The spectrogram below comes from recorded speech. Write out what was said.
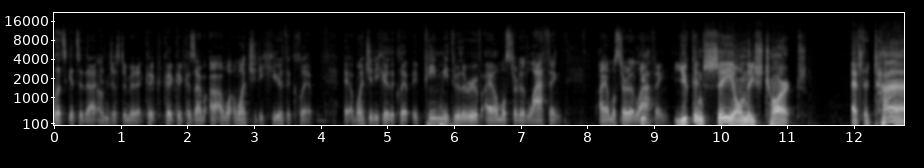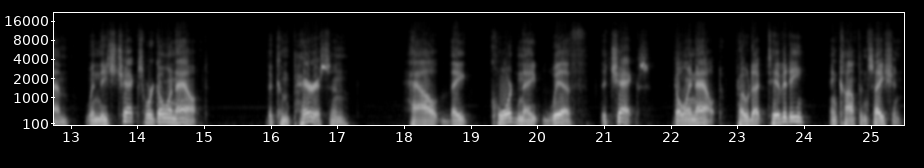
Let's get to that in just a minute because I, I, I I want you to hear the clip. I want you to hear the clip. It peened me through the roof. I almost started laughing. I almost started laughing. you can see on these charts at the time when these checks were going out, the comparison, how they coordinate with the checks going out, productivity and compensation.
